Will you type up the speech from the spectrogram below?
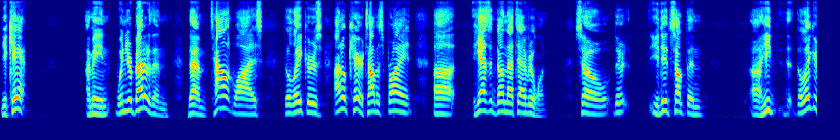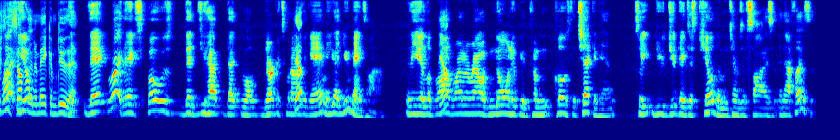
You can't. I mean, when you're better than them talent wise, the Lakers, I don't care. Thomas Bryant, uh, he hasn't done that to everyone. So there, you did something. Uh, he, the Lakers Right, did something don't- to make him do that. They right. They exposed that you have that. Well, Nurkic went out Yep. of the game, and you got Eubanks on him, and then you had LeBron Yep. running around with no one who could come close to checking him. So you, you they just killed him in terms of size and athleticism,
